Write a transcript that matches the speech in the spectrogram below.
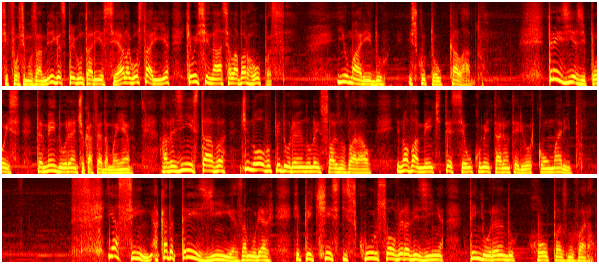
Se fôssemos amigas, perguntaria se ela gostaria que eu ensinasse a lavar roupas. E o marido escutou calado. Três dias depois, também durante o café da manhã, a vizinha estava de novo pendurando lençóis no varal e novamente teceu o comentário anterior com o marido. E assim, a cada três dias, a mulher repetia esse discurso ao ver a vizinha pendurando roupas no varal.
